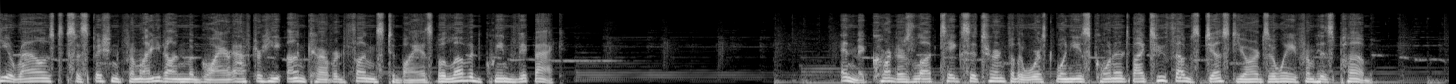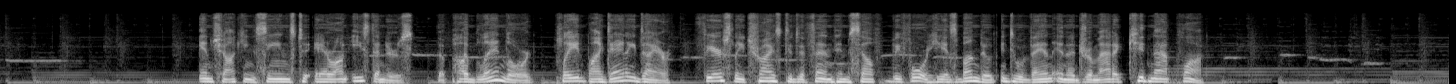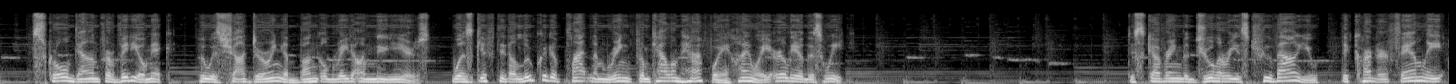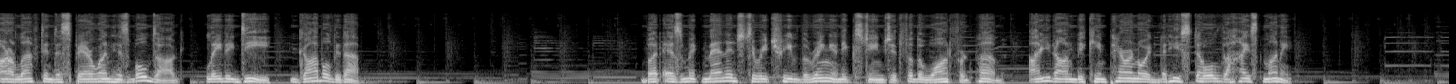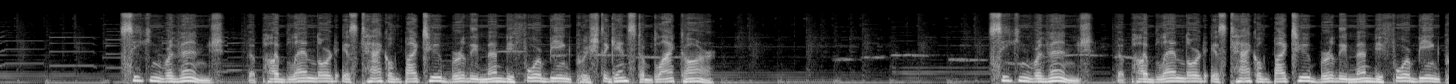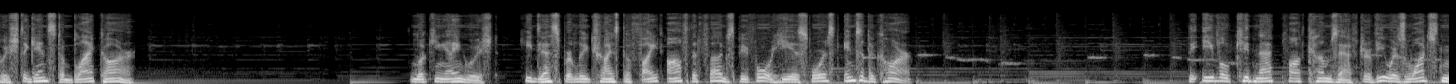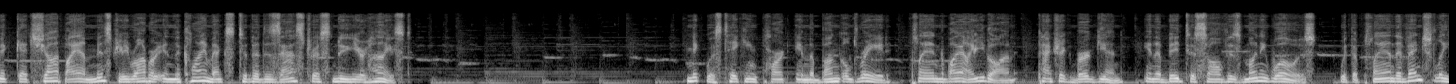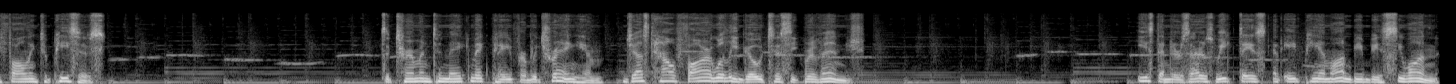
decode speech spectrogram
he aroused suspicion from Aidan Maguire after he uncovered funds to buy his beloved Queen Vic back. And McCarter's Carter's luck takes a turn for the worst when he is cornered by two thugs just yards away from his pub. In shocking scenes to air on EastEnders, the pub landlord, played by Danny Dyer, fiercely tries to defend himself before he is bundled into a van in a dramatic kidnap plot. Scroll down for video Mick, who was shot during a bungled raid on New Year's, was gifted a lucrative platinum ring from Callum Halfway Highway earlier this week. Discovering the jewellery's true value, the Carter family are left in despair when his bulldog, Lady D, gobbled it up. But as Mick managed to retrieve the ring and exchange it for the Walford pub, Aidan became paranoid that he stole the heist money. Seeking revenge, the pub landlord is tackled by two burly men before being pushed against a black car. Seeking revenge, the pub landlord is tackled by two burly men before being pushed against a black car. Looking anguished, he desperately tries to fight off the thugs before he is forced into the car. The evil kidnap plot comes after viewers watched Mick get shot by a mystery robber in the climax to the disastrous New Year heist. Mick was taking part in the bungled raid, planned by Aidan, Patrick Bergin, in a bid to solve his money woes, with the plan eventually falling to pieces determined to make Mick pay for betraying him, just how far will he go to seek revenge? EastEnders airs weekdays at 8pm on BBC One.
